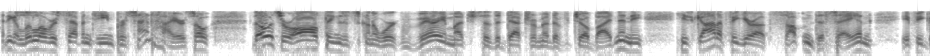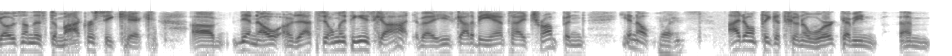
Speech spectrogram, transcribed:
I think a little over 17 percent higher. So those are all things that's going to work very much to the detriment of Joe Biden, and he he's got to figure out something to say. And if he goes on this democracy kick, um, you know, that's the only thing he's got. He's got to be anti-Trump, and you know. Right I don't think it's going to work. I mean, um,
